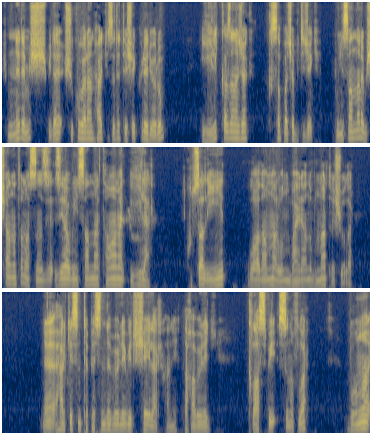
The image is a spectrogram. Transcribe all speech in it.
Şimdi ne demiş? Bir de şuku veren herkese de teşekkür ediyorum. İyilik kazanacak, kısa paça bitecek. Bu insanlara bir şey anlatamazsınız. Zira bu insanlar tamamen iyiler. Kutsal iyi bu adamlar, onun bayrağını bunlar taşıyorlar. Herkesin tepesinde böyle bir şeyler. Hani daha böyle klas bir sınıflar. Buna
